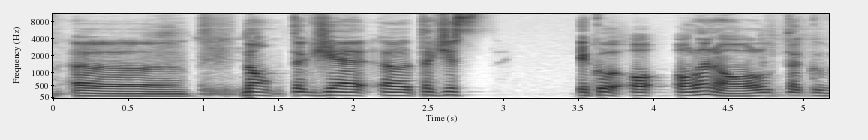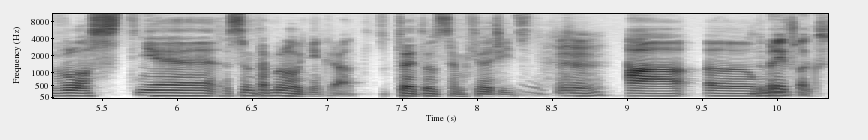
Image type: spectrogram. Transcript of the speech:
Uh, no, takže, uh, takže jako all in all, tak vlastně jsem tam byl hodněkrát. To je to, co jsem chtěl říct. Mm. A, um, Dobrý flex.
